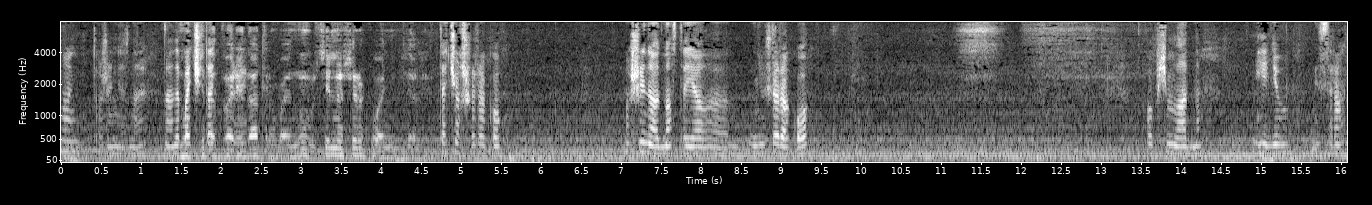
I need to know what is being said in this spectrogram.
Ну, тоже не знаю. Надо Ну, почитать. два ряда трамвая. Ну, сильно широко они взяли. Да что широко? Машина одна стояла не широко. В общем, ладно. Едем в Мисрат.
